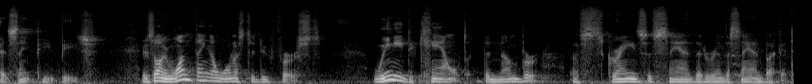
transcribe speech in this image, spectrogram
at St. Pete Beach. There's only one thing I want us to do first we need to count the number of grains of sand that are in the sand bucket.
